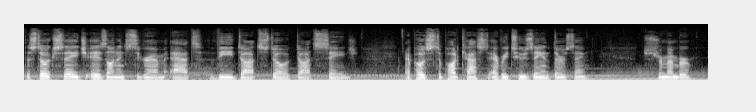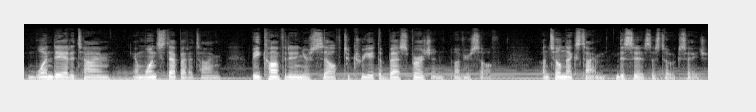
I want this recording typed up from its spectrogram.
The Stoic Sage is on Instagram at the.stoic.sage. I post a podcast every Tuesday and Thursday. Just remember, one day at a time and one step at a time, be confident in yourself to create the best version of yourself. Until next time, this is the Stoic Sage.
